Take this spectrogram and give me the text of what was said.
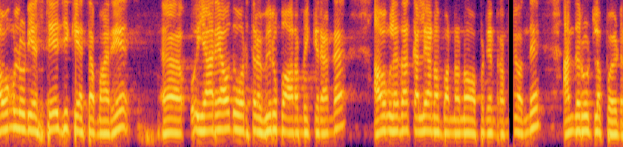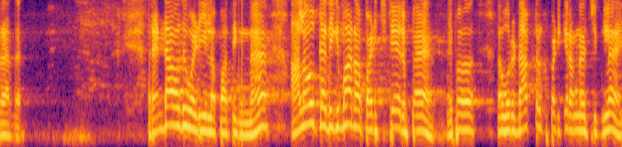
அவங்களுடைய ஸ்டேஜுக்கு ஏற்ற மாதிரி யாரையாவது ஒருத்தரை விரும்ப ஆரம்பிக்கிறாங்க அவங்கள தான் கல்யாணம் பண்ணணும் அப்படின்ற மாதிரி வந்து அந்த ரூட்ல போயிடுறாங்க. ரெண்டாவது வழியில பாத்தீங்கன்னா அளவுக்கு அதிகமா நான் படிச்சுட்டே இருப்பேன். இப்போ ஒரு டாக்டருக்கு படிக்கிறாங்கன்னு வச்சுக்கங்களேன்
